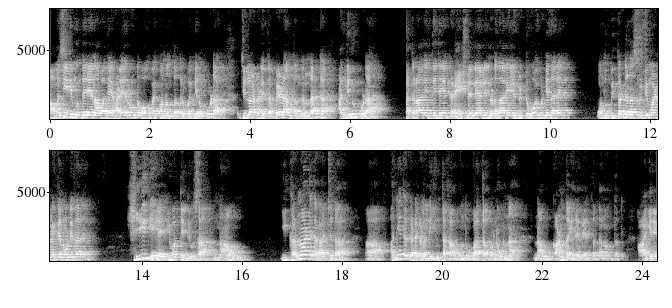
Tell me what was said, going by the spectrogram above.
ಆ ಮಸೀದಿ ಮುಂದೆನೇ ನಾವು ಅದೇ ಹಳೆ ರೂಟ್ ಹೋಗಬೇಕು ಅನ್ನೋಂಥದ್ರ ಬಗ್ಗೆನೂ ಕೂಡ ಜಿಲ್ಲಾಡಳಿತ ಬೇಡ ಅಂತಂದಾಗ ಅಲ್ಲಿನೂ ಕೂಡ ತಕರಾರಿದ್ದಿದೆ. ಗಣೇಶನನ್ನೇ ಅಲ್ಲಿ ನಡದಾರಿಯಲ್ಲಿ ಬಿಟ್ಟು ಹೋಗಿಬಿಟ್ಟಿದ್ದಾರೆ. ಒಂದು ಬಿಕ್ಕಟ್ಟನ್ನು ಸೃಷ್ಟಿ ಮಾಡಲಿಕ್ಕೆ ನೋಡಿದ್ದಾರೆ. ಹೀಗೆ ಇವತ್ತಿನ ದಿವಸ ನಾವು ಈ ಕರ್ನಾಟಕ ರಾಜ್ಯದ ಅನೇಕ ಕಡೆಗಳಲ್ಲಿ ಇಂತಹ ಒಂದು ವಾತಾವರಣವನ್ನು ನಾವು ಕಾಣ್ತಾ ಇದ್ದೇವೆ ಅಂತಂದು ಅನ್ನುವಂಥದ್ದು. ಹಾಗೆಯೇ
